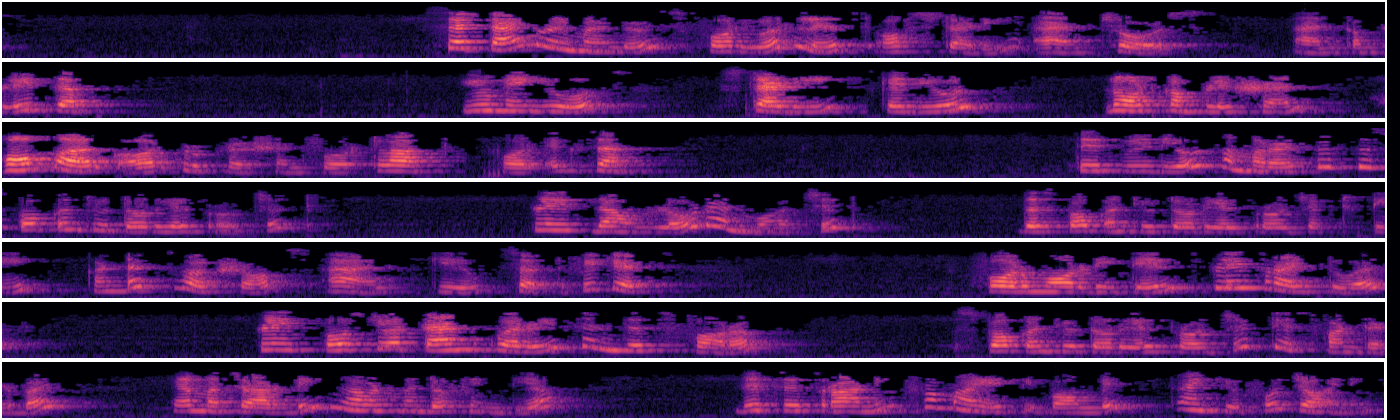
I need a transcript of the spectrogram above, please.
Set time reminders for your list of study and chores and complete them. You may use study, schedule, note completion, homework or preparation for class or exam. This video summarizes the spoken tutorial project. Please download and watch it. The spoken tutorial project team conducts workshops and give certificates. For more details, please write to us. Please post your time queries in this forum. Spoken Tutorial project is funded by MHRD, Government of India. This is Rani from IIT Bombay. Thank you for joining.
